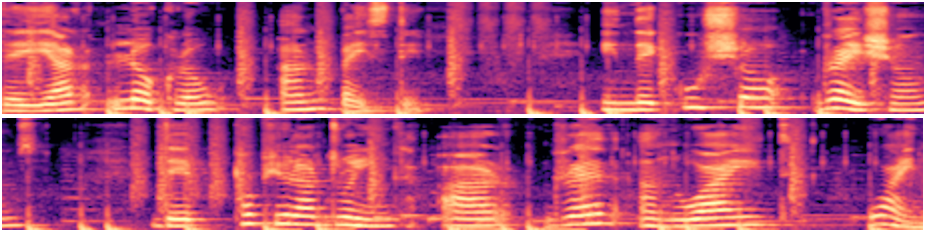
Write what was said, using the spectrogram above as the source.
they are locro and pasty. In the Cuyo regions, the popular drink are red and white wine.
